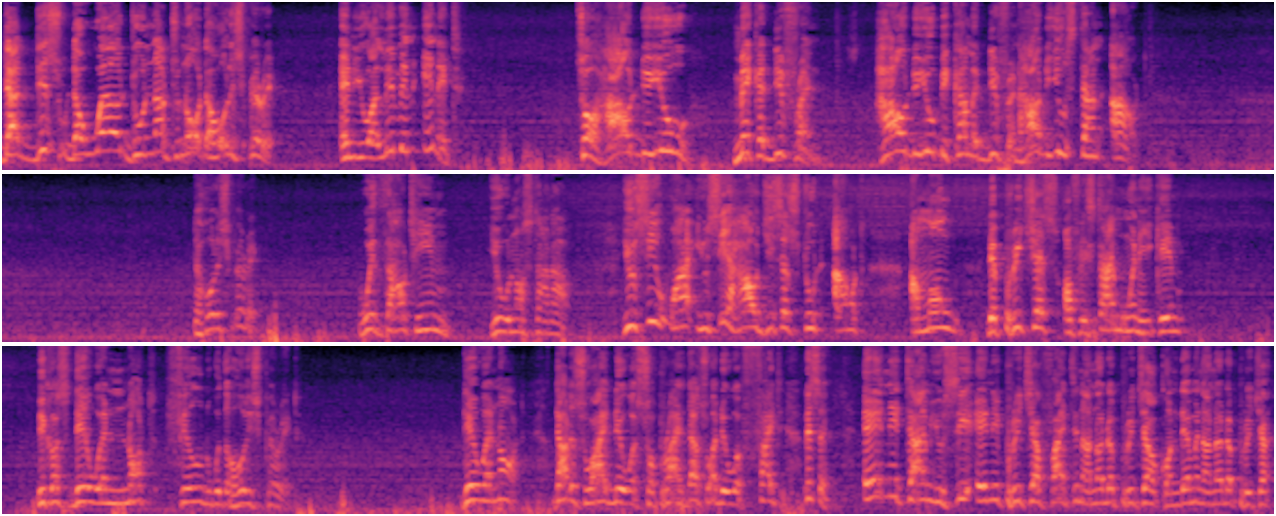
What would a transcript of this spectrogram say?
That this the world do not know the Holy Spirit. And you are living in it. So how do you make a difference? How do you become a different? How do you stand out? The Holy Spirit. Without Him, you will not stand out. You see why? You see how Jesus stood out among the preachers of his time when he came? Because they were not filled with the Holy Spirit. They were not. That is why they were surprised. That's why they were fighting. Listen, anytime you see any preacher fighting another preacher or condemning another preacher,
